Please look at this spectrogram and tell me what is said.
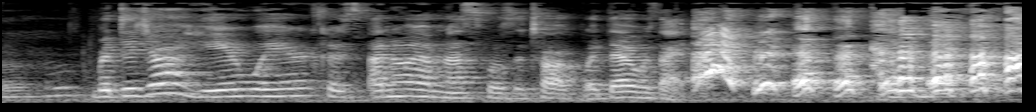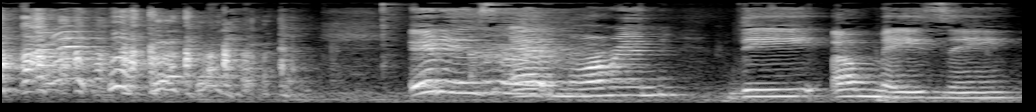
Mhm. But did y'all hear where? Because I know I'm not supposed to talk, but that was like. it is at Lauren the Amazing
